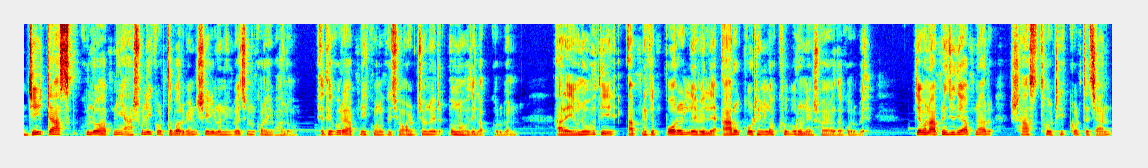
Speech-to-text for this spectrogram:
যেই টাস্কগুলো আপনি আসলেই করতে পারবেন, সেগুলো নির্বাচন করাই ভালো। এতে করে আপনি কোনো কিছু অর্জনের অনুভূতি লাভ করবেন। আর এই অনুভূতি আপনাকে পরের লেভেলে আরও কঠিন লক্ষ্য পূরণে সহায়তা করবে। যেমন আপনি যদি আপনার স্বাস্থ্য ঠিক করতে চান,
